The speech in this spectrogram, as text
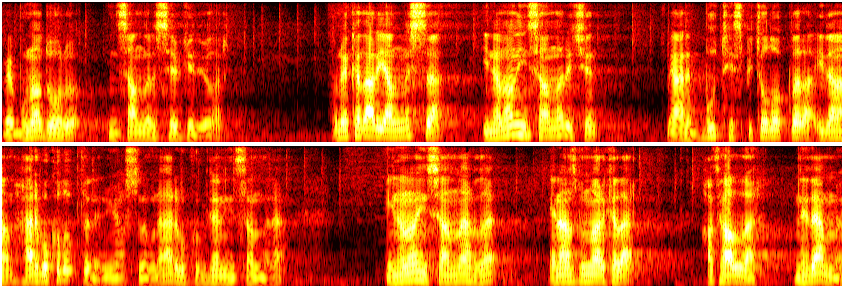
ve buna doğru insanları sevk ediyorlar. Bu ne kadar yanlışsa inanan insanlar için yani bu tespitologlara inanan her bokolog da deniyor aslında buna her boku bilen insanlara inanan insanlar da en az bunlar kadar hatalılar. Neden mi?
